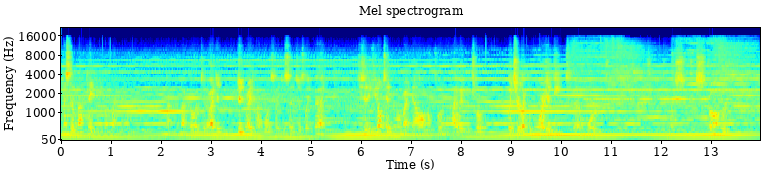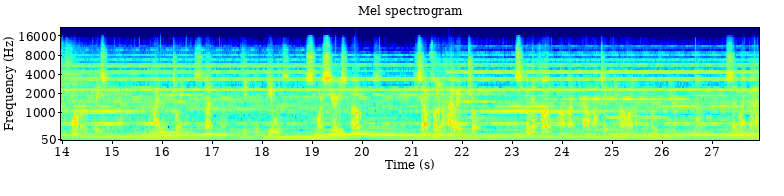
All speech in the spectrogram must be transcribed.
And I said, I'm not taking you home right now. I'm not, I'm not going to. I didn't didn't raise my voice. I just said just like that. She said, if you don't take me home right now, I'm phoning the highway patrol. But you're like a more elite, uh, more s- stronger form of policeman now. The highway patrol you know, deal with more serious problems. She said, I'm phoning the highway patrol. I said, go ahead phone. I'm not, you know, I'm not taking you home. I'm not going to move from here. No, I said like that.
